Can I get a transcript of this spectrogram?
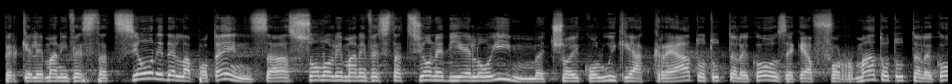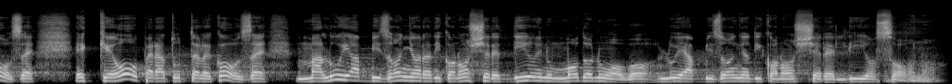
perché le manifestazioni della potenza sono le manifestazioni di Elohim, cioè colui che ha creato tutte le cose, che ha formato tutte le cose e che opera tutte le cose, ma lui ha bisogno ora di conoscere Dio in un modo nuovo, lui ha bisogno di conoscere l'io sono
